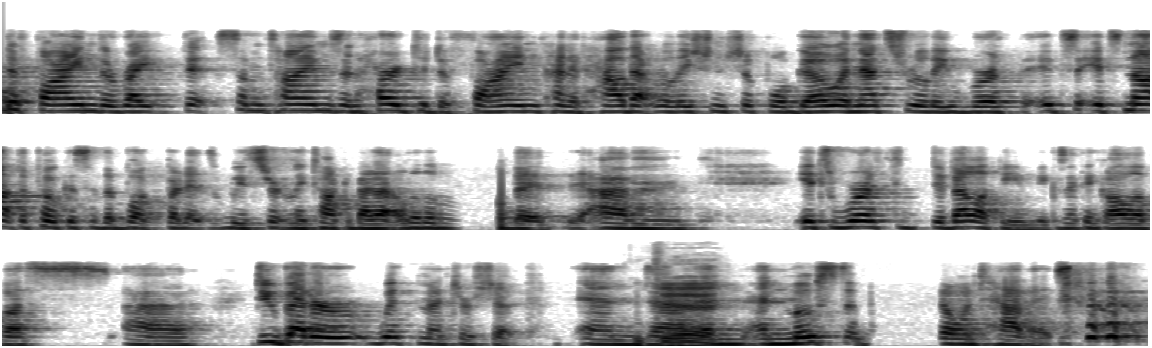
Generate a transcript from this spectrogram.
to find the right fit sometimes and hard to define kind of how that relationship will go and that's really worth it's it's not the focus of the book but it's, we certainly talk about it a little bit um, it's worth developing because i think all of us uh, do better with mentorship and uh, yeah. and and most of don't have it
